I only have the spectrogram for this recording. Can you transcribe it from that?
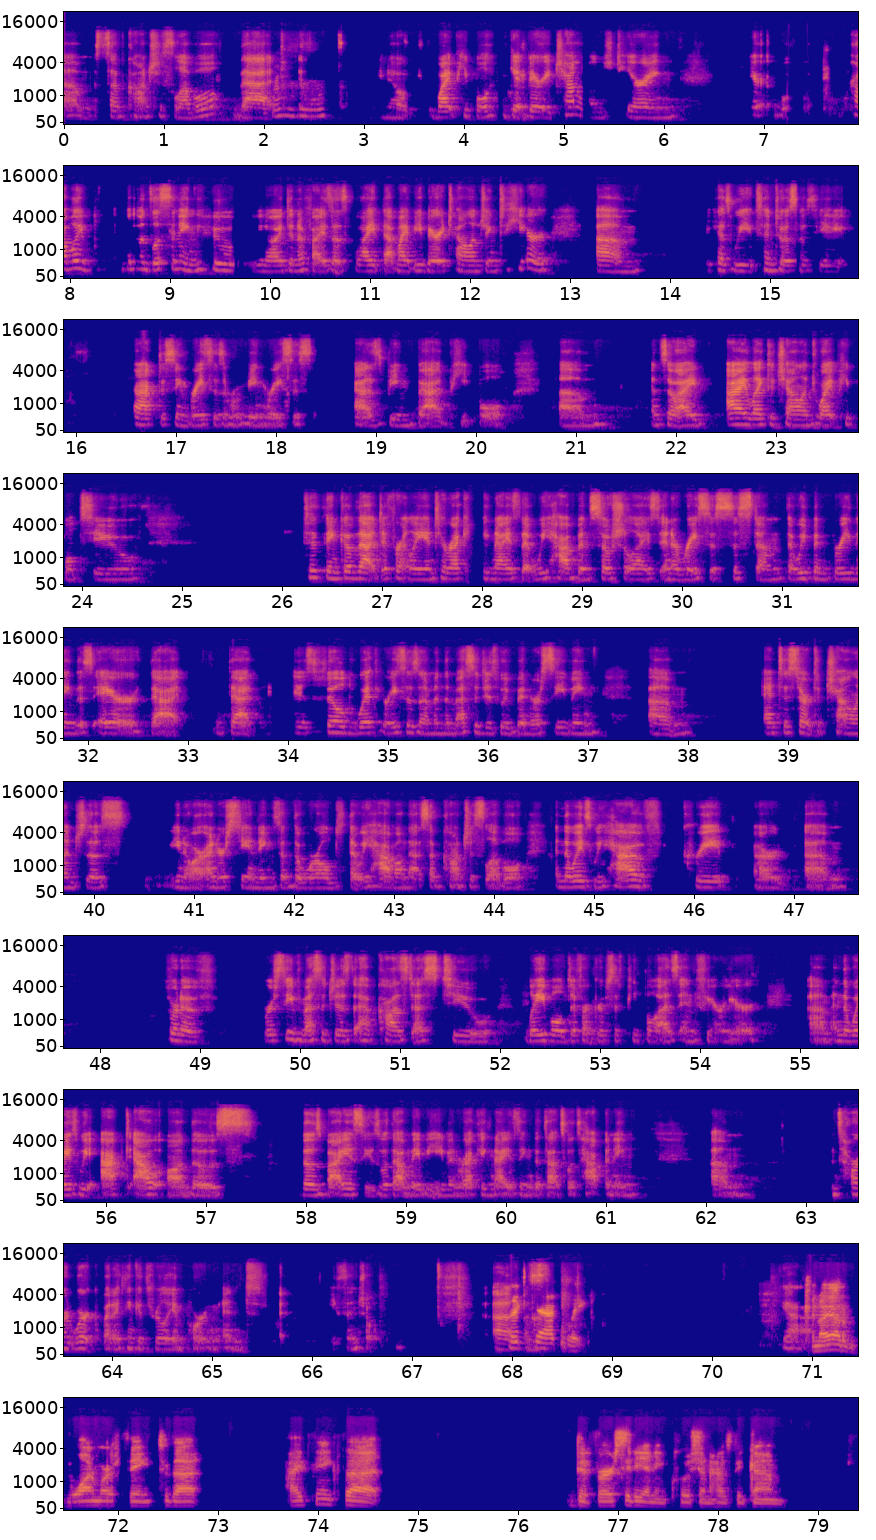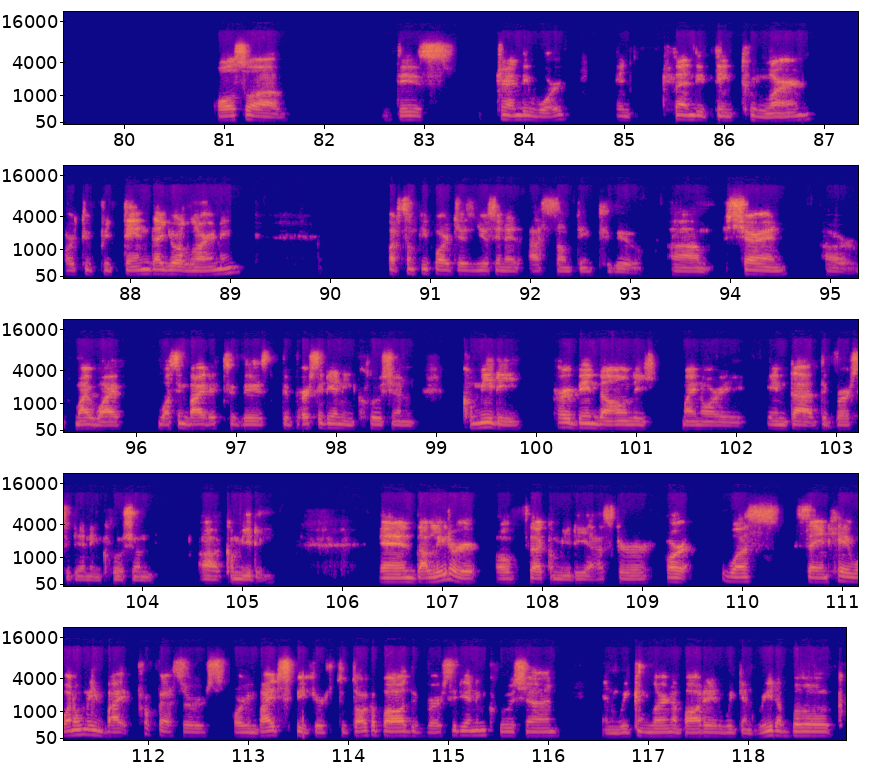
um, subconscious level that mm-hmm. you know white people get very challenged hearing hear, probably anyone's listening who you know identifies as white that might be very challenging to hear um, because we tend to associate practicing racism or being racist as being bad people. Um, and so i i like to challenge white people to to think of that differently and to recognize that we have been socialized in a racist system that we've been breathing this air that that is filled with racism and the messages we've been receiving um, and to start to challenge those you know our understandings of the world that we have on that subconscious level and the ways we have create our um, sort of received messages that have caused us to label different groups of people as inferior um, and the ways we act out on those those biases without maybe even recognizing that that's what's happening um, it's hard work but i think it's really important and essential um, exactly. Yeah. Can I add one more thing to that? I think that diversity and inclusion has become also a this trendy word and trendy thing to learn or to pretend that you're learning but some people are just using it as something to do um, sharon or my wife was invited to this diversity and inclusion committee, her being the only minority in that diversity and inclusion uh, committee. And the leader of the committee asked her, or was saying, hey, why don't we invite professors or invite speakers to talk about diversity and inclusion, and we can learn about it, we can read a book.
